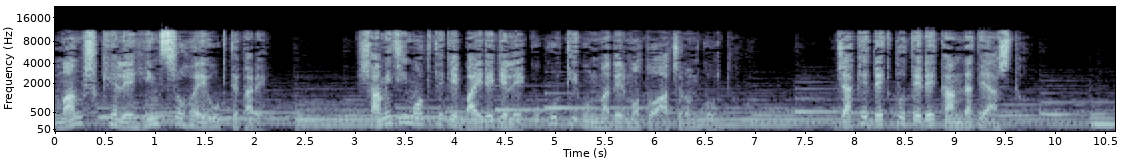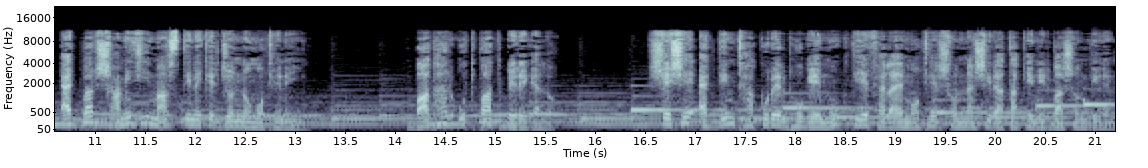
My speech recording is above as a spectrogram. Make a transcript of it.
মাংস খেলে হিংস্র হয়ে উঠতে পারে। স্বামীজি মঠ থেকে বাইরে গেলে কুকুরটি উন্মাদের মতো আচরণ করত। যাকে দেখত তেড়ে কামড়াতে আসত। একবার স্বামীজি মাস তিনেকের জন্য মঠে নেই। বাধার উৎপাত বেড়ে গেল। শেষে একদিন ঠাকুরের ভোগে মুখ দিয়ে ফেলায় মঠের সন্ন্যাসীরা তাকে নির্বাসন দিলেন।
